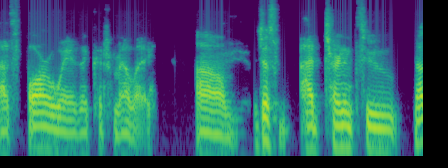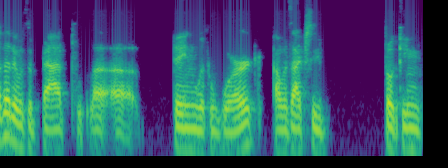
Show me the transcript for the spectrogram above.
as far away as I could from LA. Um, just had turned into not that it was a bad uh, thing with work. I was actually booking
